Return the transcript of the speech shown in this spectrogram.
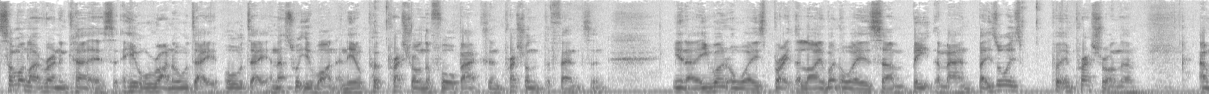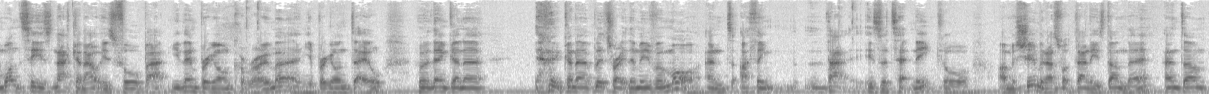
someone like Ronan Curtis, he will run all day, all day, and that's what you want. And he'll put pressure on the fullbacks and pressure on the defence and you know, he won't always break the line, won't always um, beat the man, but he's always putting pressure on them. And once he's knackered out his fullback, you then bring on Koroma and you bring on Dale, who are then going to going to obliterate them even more. And I think that is a technique, or I'm assuming that's what Danny's done there, and um,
